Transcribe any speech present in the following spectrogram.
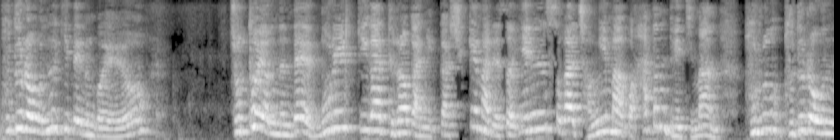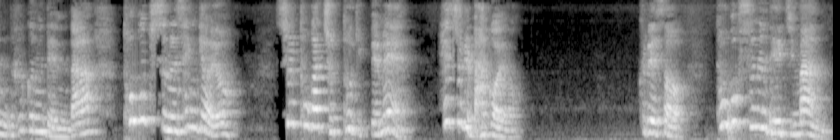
부드러운 흙이 되는 거예요. 조토였는데 물기가 들어가니까 쉽게 말해서 임수가 정임하고 합은 되지만 부르, 부드러운 흙은 된다. 토국수는 생겨요. 술토가 조토기 때문에 해수를 막어요. 그래서 토국수는 되지만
